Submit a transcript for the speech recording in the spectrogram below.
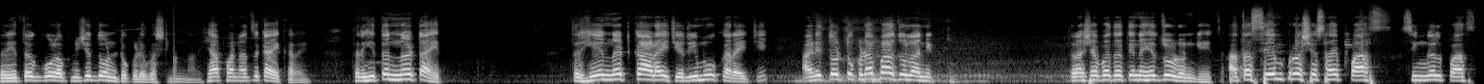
तर इथं गोळपणीचे दोन तुकडे बसणार. ह्या फणाचं काय करायचं? तर इथं नट आहेत. तर हे नट काढायचे रिमूव्ह करायचे आणि तो तुकडा बाजूला निघतो. तर अशा पद्धतीने हे जोडून घ्यायचं. आता सेम प्रोसेस आहे पास सिंगल पास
